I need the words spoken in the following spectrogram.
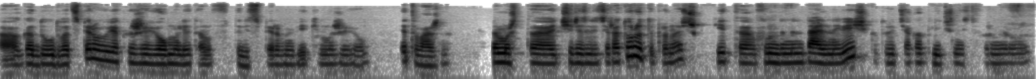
году 21 века живем или там в 31 веке мы живем. Это важно. Потому что через литературу ты проносишь какие-то фундаментальные вещи, которые тебя как личность формируют.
